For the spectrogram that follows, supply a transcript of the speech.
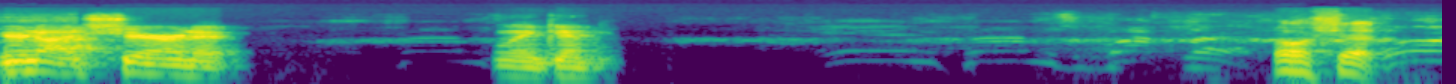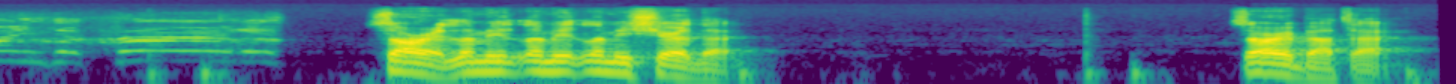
You're not sharing it, Lincoln. Oh shit. Sorry, let me let me let me share that. Sorry about that.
